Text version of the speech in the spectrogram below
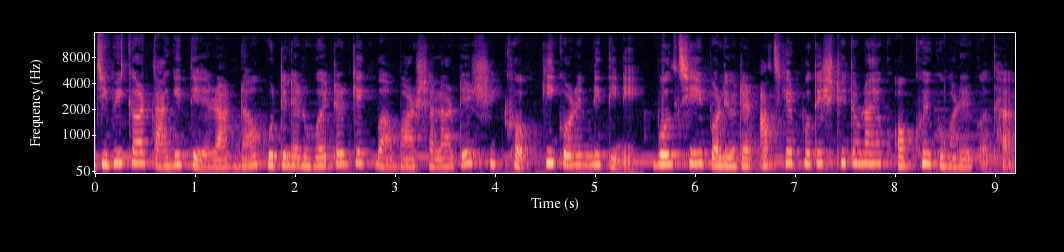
জীবিকার তাগিদে রান্না, হোটেলের ওয়েটার কিংবা মার্শাল আর্টের শিক্ষক। কি করেননি তিনি? বলছি, বলিউডের আজকের প্রতিষ্ঠিত নায়ক অক্ষয় কুমারের কথা।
